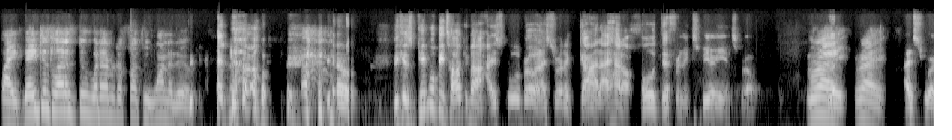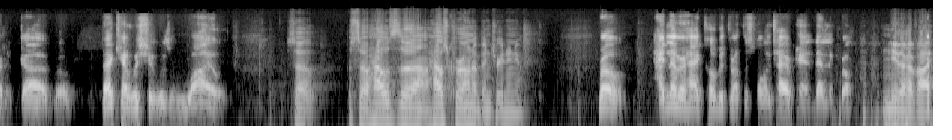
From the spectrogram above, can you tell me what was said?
Like they just let us do whatever the fuck we want to do. no, yo, because people be talking about high school, bro, and I swear to God, I had a whole different experience, bro. Right, right. I swear to God, bro, that Kentwood shit was wild. So, so how's the how's Corona been treating you? Bro, I never had COVID throughout this whole entire pandemic, bro. Neither have I.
